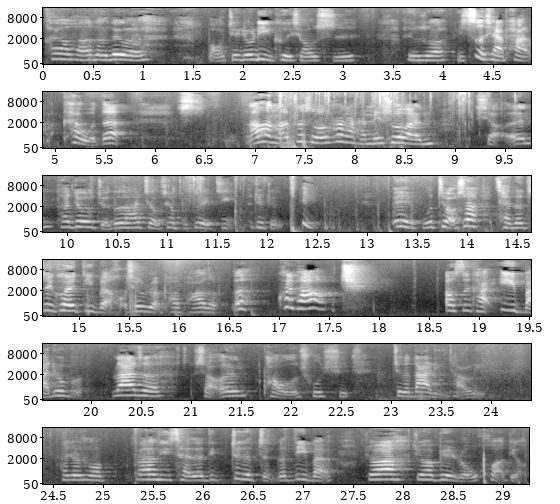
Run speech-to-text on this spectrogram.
看到他的那个宝剑就立刻消失。他就说：“你这下怕了吧？看我的！”然后呢，这时候他们还没说完，小恩他就觉得他脚下不对劲，他就觉得，哎。哎，我脚下踩的这块地板好像软趴趴的。嗯、呃，快跑！去！奥斯卡一把就把拉着小恩跑了出去。这个大礼堂里，他就说：“刚你踩的地，这个整个地板就要就要被融化掉了。”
